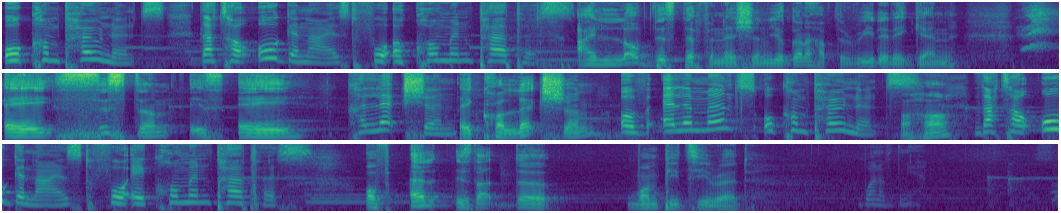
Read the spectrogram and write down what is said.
or components that are organized for a common purpose. I love this definition. You're going to have to read it again. A system is a Collection a collection of elements or components uh-huh, that are organized for a common purpose. of L. Is that the one PT read? One of them. yeah.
